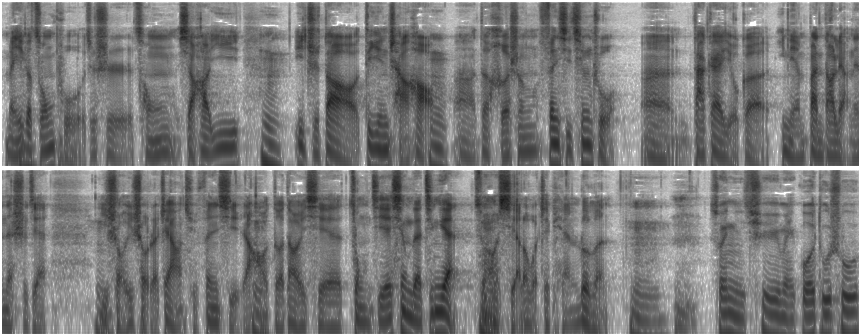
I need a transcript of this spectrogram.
每一个总谱就是从小号一，嗯，一直到低音长号，嗯啊的和声分析清楚，嗯，大概有个一年半到两年的时间，一首一首的这样去分析，然后得到一些总结性的经验，最后写了我这篇论文。嗯嗯，所以你去美国读书，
